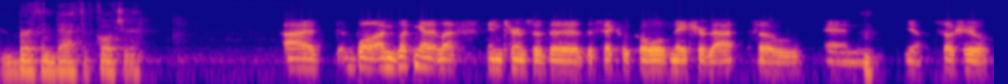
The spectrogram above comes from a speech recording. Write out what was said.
birth and death of culture uh, well, I'm looking at it less in terms of the, the cyclical nature of that. So, and, hmm. you know, social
